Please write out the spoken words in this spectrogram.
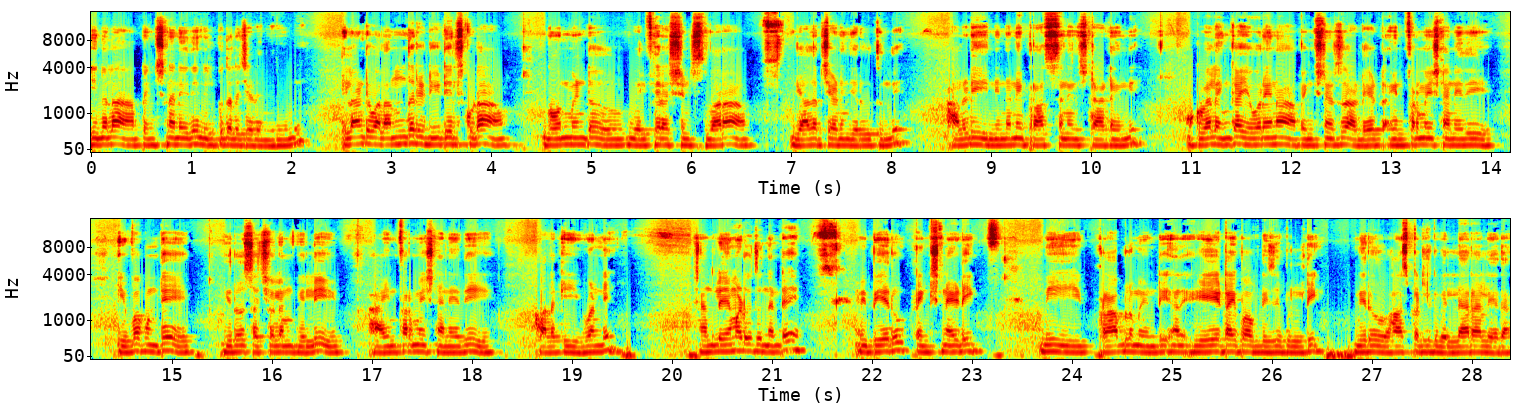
ఈ నెల పెన్షన్ అనేది నిలుపుదల చేయడం జరిగింది. ఇలాంటి వాళ్ళందరి డీటెయిల్స్ కూడా గవర్నమెంట్ వెల్ఫేర్ అసిస్టెంట్స్ ద్వారా గ్యాదర్ చేయడం జరుగుతుంది. ఆల్రెడీ నిన్ననే ప్రాసెస్ అనేది స్టార్ట్ అయింది. ఒకవేళ ఇంకా ఎవరైనా పెన్షనర్స్ ఆ డేటా ఇన్ఫర్మేషన్ అనేది ఇవ్వకుంటే ఈరోజు సచివాలయంకి వెళ్ళి ఆ ఇన్ఫర్మేషన్ అనేది వాళ్ళకి ఇవ్వండి. అందులో ఏమడుగుతుందంటే మీ పేరు పెన్షన్ ఐడి మీ ప్రాబ్లం ఏంటి అది ఏ టైప్ ఆఫ్ డిజబిలిటీ మీరు హాస్పిటల్కి వెళ్ళారా లేదా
